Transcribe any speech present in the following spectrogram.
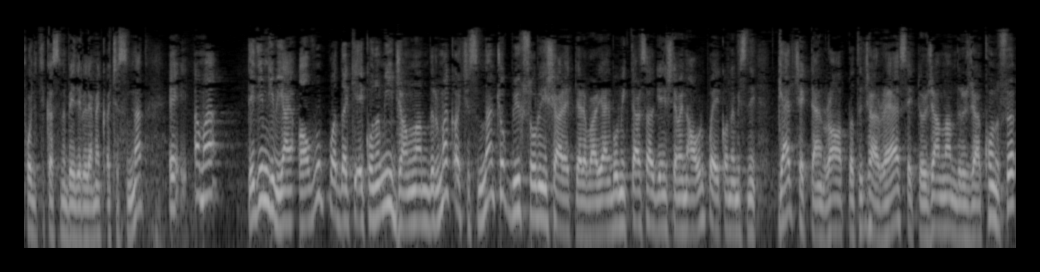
politikasını belirlemek açısından. E, ama dediğim gibi yani Avrupa'daki ekonomiyi canlandırmak açısından çok büyük soru işaretleri var. Yani bu miktarsal genişlemenin Avrupa ekonomisini gerçekten rahatlatacağı, reel sektörü canlandıracağı konusu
